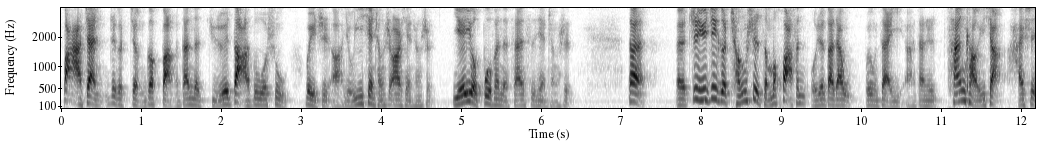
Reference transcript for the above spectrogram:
霸占这个整个榜单的绝大多数位置啊，有一线城市、二线城市，也有部分的三四线城市。那呃，至于这个城市怎么划分，我觉得大家不用在意啊，但是参考一下还是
